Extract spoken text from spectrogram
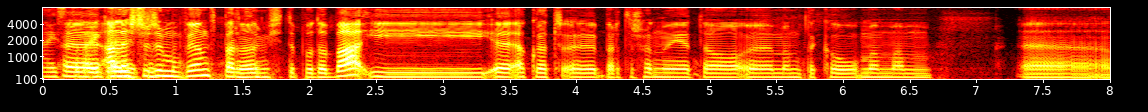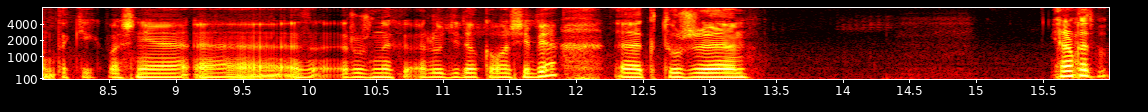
Nice, ale szczerze mówiąc, bardzo No. mi się to podoba i e, akurat e, bardzo szanuję to. E, mam taką, mam, mam e, takich właśnie e, różnych ludzi dookoła siebie, e, którzy. Ja na przykład.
